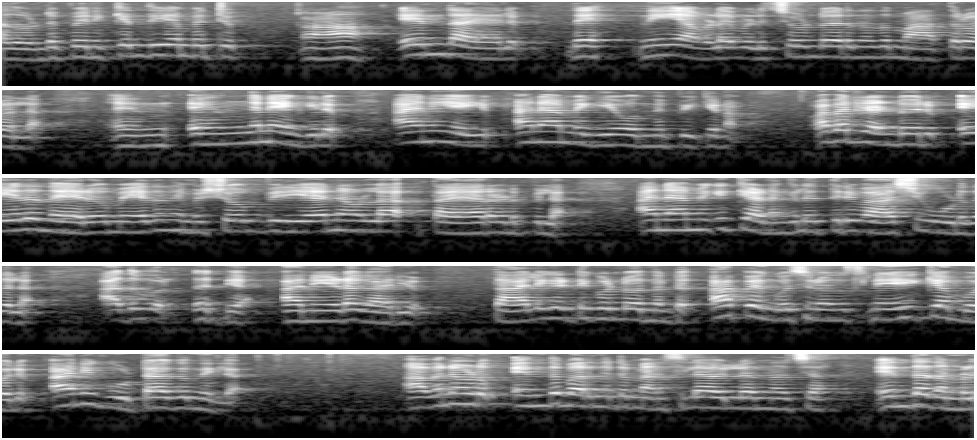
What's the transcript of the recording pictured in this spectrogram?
അതുകൊണ്ട് ഇപ്പം എനിക്ക് എന്ത് ചെയ്യാൻ പറ്റും? ആ എന്തായാലും. ദേ നീ അവളെ വിളിച്ചുകൊണ്ട് വരുന്നത് മാത്രമല്ല. എങ്ങനെയെങ്കിലും അനിയെയും അനാമികയും ഒന്നിപ്പിക്കണം. അവർ രണ്ടുപേരും ഏത് നേരവും ഏത് നിമിഷവും പിരിയാനുള്ള തയ്യാറെടുപ്പില്ല. അനാമികയ്ക്കാണെങ്കിൽ ഇത്തിരി വാശി കൂടുതലാണ് അതുപോലെ തന്നെയാണ് അനയുടെ കാര്യം. താലി കെട്ടിക്കൊണ്ട് വന്നിട്ട് ആ പെങ്കൊച്ചിനൊന്ന് സ്നേഹിക്കാൻ പോലും അനി കൂട്ടാക്കുന്നില്ല അവനോട് എന്ത് പറഞ്ഞിട്ട് മനസ്സിലാവില്ല എന്ന് വെച്ചാൽ എന്താ നമ്മൾ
